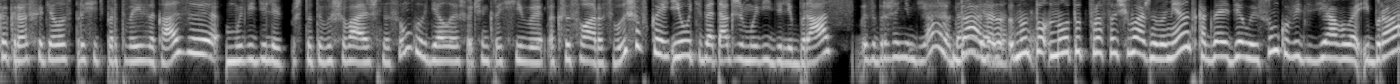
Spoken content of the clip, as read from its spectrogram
Как раз хотела спросить про твои заказы. Мы видели, что ты вышиваешь на сумках, делаешь очень красивые аксессуары с вышивкой, и у тебя также мы видели бра с изображением дьявола, да, Да, наверное? да, но, но, но тут просто очень важный момент, когда я делаю сумку в виде дьявола и бра,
